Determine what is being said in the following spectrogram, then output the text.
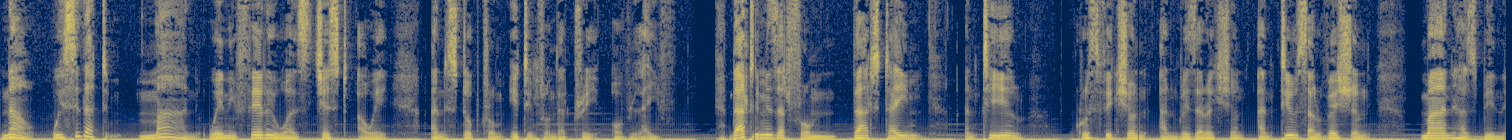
Now we see that man, when he fell, he was chased away and stopped from eating from the tree of life. That means that from that time until crucifixion and resurrection until salvation, man has been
